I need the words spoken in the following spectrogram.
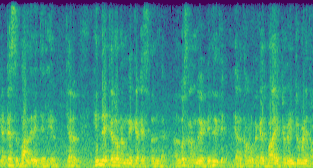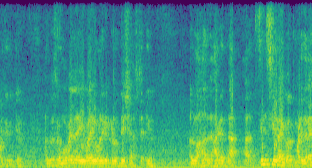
ಕೆಟ್ಟ ಹೆಸರು ಬಾರದೇ ರೀತಿಯಲ್ಲಿ ಕೆಲವು ಹಿಂದೆ ಕೆಲವು ನಮಗೆ ಕೆಟ್ಟ ತಂದಿದ್ದಾರೆ. ಅದಕ್ಕೋಸ್ಕರ ನಮಗೆ ಹೆದರಿಕೆ. ಯಾರು ತಗೊಳ್ಬೇಕಾದ್ರೆ ಭಾಳ ಹೆಚ್ಚು ಇಂಟರ್ವ್ಯೂ ಮಾಡಿ ತಗೊಳ್ತಿದ್ವಿ ಏನು? ಅದಕ್ಕೋಸ್ಕರ ಮೊಬೈಲ್ ಒಳಗೆ ಒಳಗೆ ಇಟ್ಕೊಳ್ಳೋ ಉದ್ದೇಶ ಅಷ್ಟೇ, ಏನು? ಅಲ್ವಾ? ಹಾಗೆ ಹಾಗಲ್ಲ ಸಿನ್ಸಿಯರ್ ಆಗಿ ವರ್ಕ್ ಮಾಡಿದ್ದಾರೆ.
